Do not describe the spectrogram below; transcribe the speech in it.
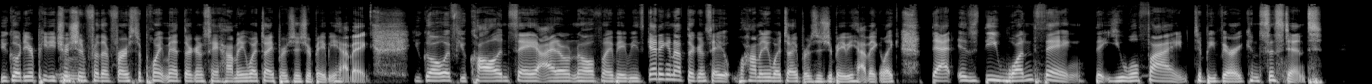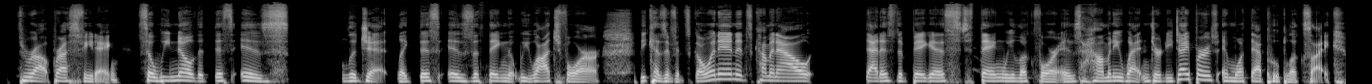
You go to your pediatrician mm. for their first appointment, they're going to say, How many wet diapers is your baby having? You go, if you call and say, I don't know if my baby's getting enough, they're going to say, well, How many wet diapers is your baby having? Like that is the one thing that you will find to be very consistent throughout breastfeeding. So we know that this is legit. Like this is the thing that we watch for because if it's going in, it's coming out. That is the biggest thing we look for is how many wet and dirty diapers and what that poop looks like.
